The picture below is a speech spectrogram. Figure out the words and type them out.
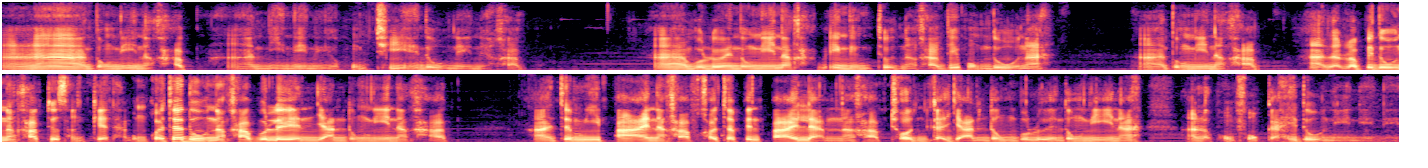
อ่าตรงนี้นะครับอ่านี่นี่นี่ผมชี้ให้ดูนี่นะครับอ่าบริเวณตรงนี้นะครับอีกหนึ่งจุดนะครับที่ผมดูนะอ่าตรงนี้นะครับอ่าเดี๋ยวเราไปดูนะครับจุดสังเกตถัดผมก็จะดูนะครับบริเวณยันตรงนี้นะครับอาจจะมีปลายนะครับเขาจะเป็นปลายแหลมนะครับ ชนกับยันตรงบริเวณตรงนี้นะอะเราผมโฟกัสให้ดูนี่นี่นี่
